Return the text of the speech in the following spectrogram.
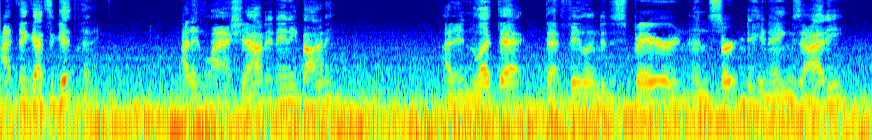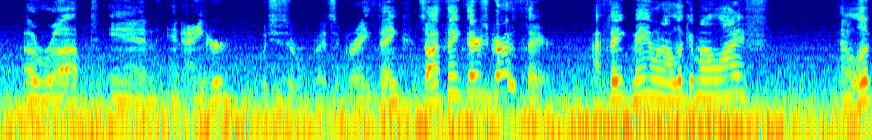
I think that's a good thing. I didn't lash out at anybody. I didn't let that that feeling of despair and uncertainty and anxiety erupt in in anger, which is a it's a great thing. So I think there's growth there. I think, man, when I look at my life and I look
